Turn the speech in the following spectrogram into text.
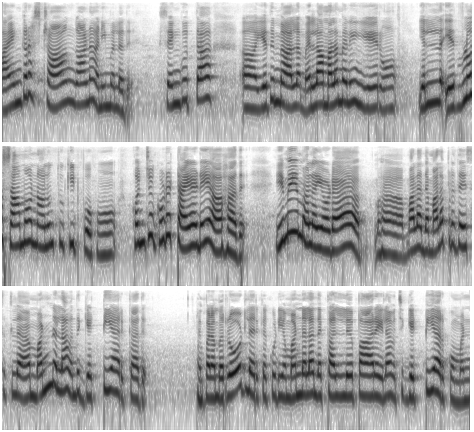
பயங்கர ஸ்ட்ராங்கான அனிமல் அது. செங்குத்தாக எது மேலே எல்லா மலை மேலேயும் ஏறும். எல்லா எவ்வளோ சாமான்னாலும் தூக்கிட்டு போகும். கொஞ்சம் கூட டயர்டே ஆகாது. இமயமலையோட மலை அந்த மலை பிரதேசத்தில் மண்ணெல்லாம் வந்து கெட்டியாக இருக்காது. இப்போ நம்ம ரோட்டில் இருக்கக்கூடிய மண்ணெல்லாம் இந்த கல் பாறையெல்லாம் வச்சு கெட்டியாக இருக்கும் மண்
